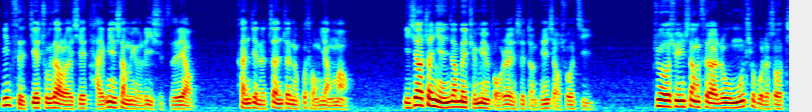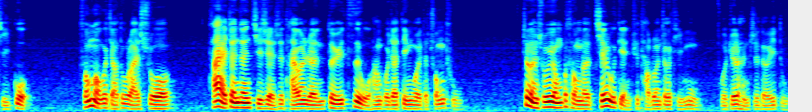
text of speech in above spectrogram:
因此接触到了一些台面上没有历史资料，看见了战争的不同样貌。以下证言将被全面否认是短篇小说集。朱宥勋上次来录 MooTube 的时候提过，从某个角度来说，台海战争其实也是台湾人对于自我和国家定位的冲突。这本书用不同的切入点去讨论这个题目，我觉得很值得一读。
